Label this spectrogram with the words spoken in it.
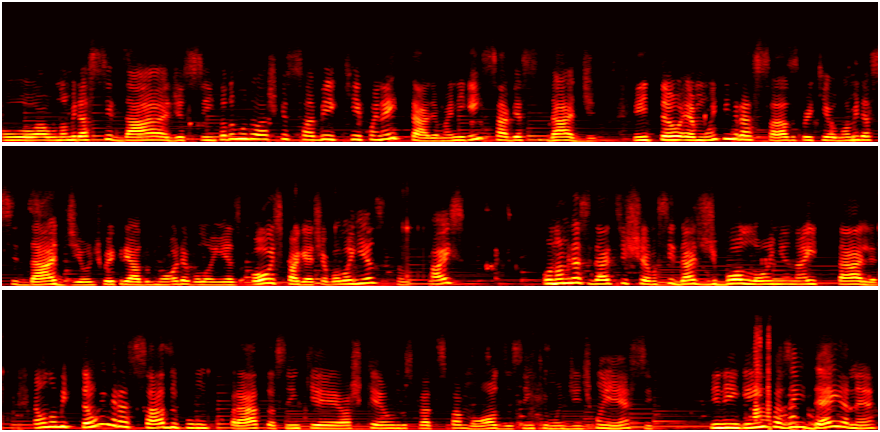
O, o nome da cidade, assim. Todo mundo acho que sabe que foi na Itália, mas ninguém sabe a cidade. Então é muito engraçado porque o nome da cidade onde foi criado molho bolonhesa ou espaguete à bolonhesa, tanto faz, o nome da cidade se chama Cidade de Bolonha, na Itália. É um nome tão engraçado com um prato, assim, que eu acho que é um dos pratos famosos, assim, que um monte de gente conhece. E ninguém fazia ideia, né?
